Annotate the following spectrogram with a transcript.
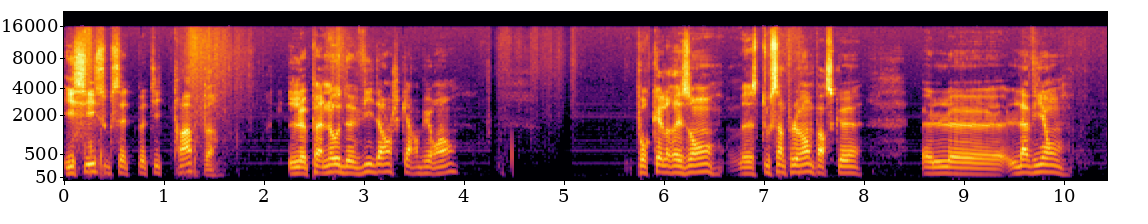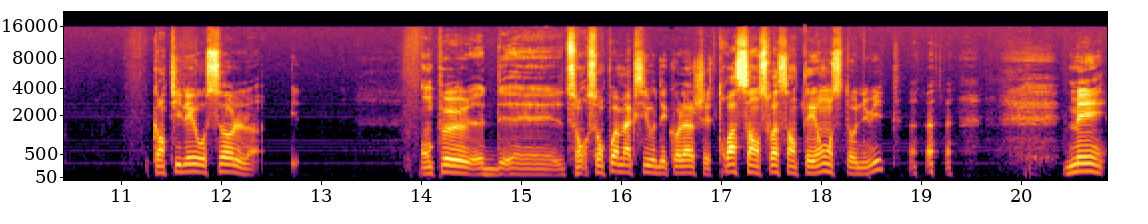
ici, sous cette petite trappe, le panneau de vidange carburant. Pour quelle raison? Ben, Tout simplement parce que l'avion, quand il est au sol, on peut, son, poids maxi au décollage c'est 371 tonnes 8, mais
